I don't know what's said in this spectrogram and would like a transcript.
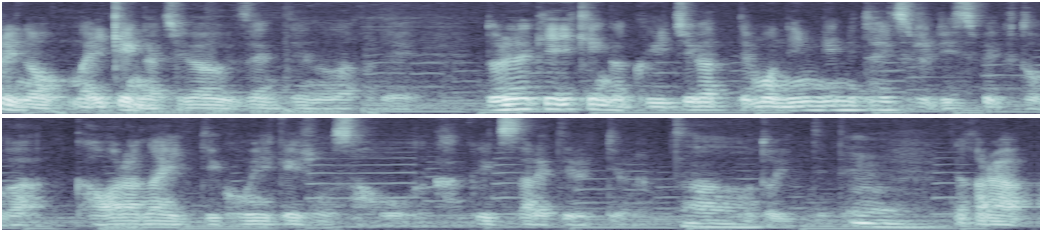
人の、まあ、意見が違う前提の中でどれだけ意見が食い違っても人間に対するリスペクトが変わらないっていうコミュニケーション作法が確立されてるっていうようなあことを言ってて、うん。だから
